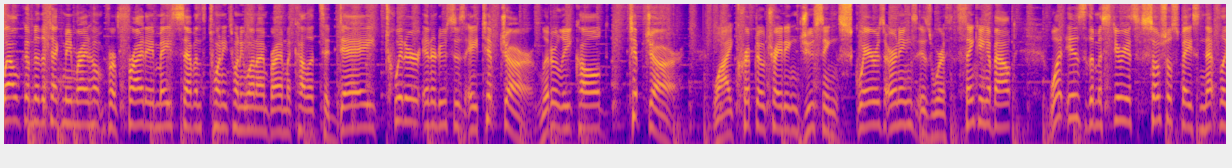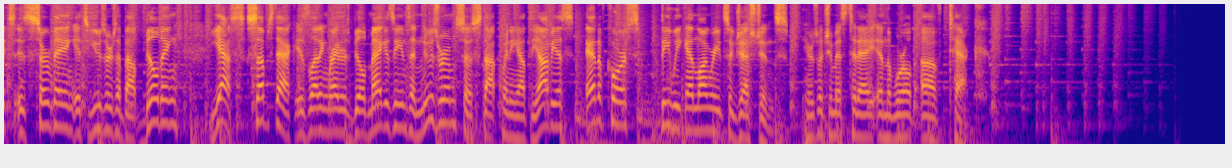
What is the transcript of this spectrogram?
Welcome to the Techmeme Ride Home for Friday, May 7th, 2021. I'm Brian McCullough. Today, Twitter introduces a tip jar, literally called Tip Jar. Why crypto trading juicing Square's earnings is worth thinking about. What is the mysterious social space Netflix is surveying its users about building? Yes, Substack is letting writers build magazines and newsrooms, so stop pointing out the obvious. And of course, the weekend long read suggestions. Here's what you missed today in the world of tech.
